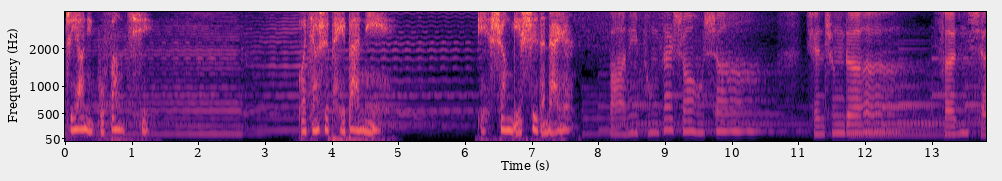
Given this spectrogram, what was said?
只要你不放弃，我将是陪伴你一生一世的男人。把你捧在手上，虔诚的分享，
